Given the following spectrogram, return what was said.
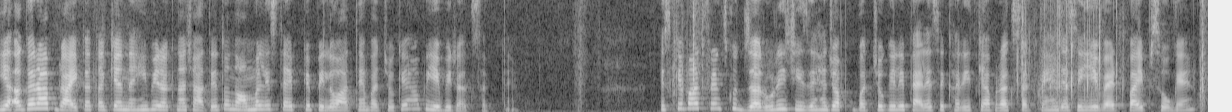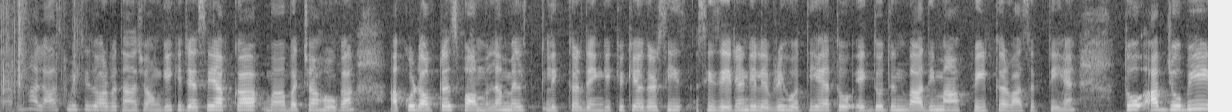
या अगर आप राई का तकिया नहीं भी रखना चाहते तो नॉर्मल इस टाइप के पिलो आते हैं बच्चों के, आप ये भी रख सकते हैं। इसके बाद फ्रेंड्स कुछ ज़रूरी चीज़ें हैं जो आपको बच्चों के लिए पहले से ख़रीद के आप रख सकते हैं, जैसे ये वेट वाइप्स हो गए। हाँ लास्ट में चीज़ और बताना चाहूँगी कि जैसे आपका बच्चा होगा, आपको डॉक्टर्स फार्मूला मिल्क लिख कर देंगे, क्योंकि अगर सी सीजेरियन डिलीवरी होती है तो एक दो दिन बाद ही माँ फ़ीड करवा सकती है। तो आप जो भी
